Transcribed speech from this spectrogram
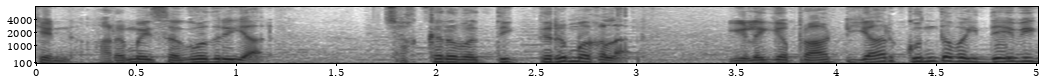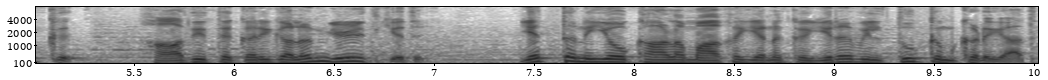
என் அருமை சகோதரியார் சக்கரவர்த்தி திருமகளார் இளைய பிராட்டியார் குந்தவை தேவிக்கு ஆதித்த கரிகாலன் எழுதியது. எத்தனையோ காலமாக எனக்கு இரவில் தூக்கம் கிடையாது.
